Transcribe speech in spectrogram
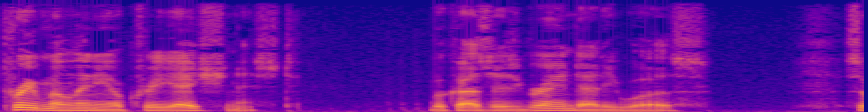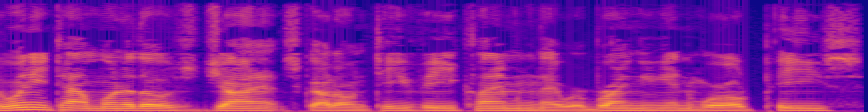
premillennial creationist because his granddaddy was. So anytime one of those giants got on TV claiming they were bringing in world peace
